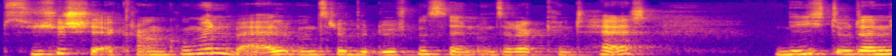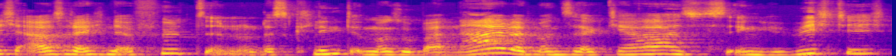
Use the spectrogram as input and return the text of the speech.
psychische Erkrankungen, weil unsere Bedürfnisse in unserer Kindheit nicht oder nicht ausreichend erfüllt sind. Und das klingt immer so banal, wenn man sagt, ja, es ist irgendwie wichtig,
